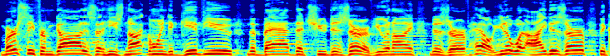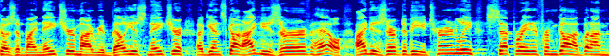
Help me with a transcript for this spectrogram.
Mercy from God is that He's not going to give you the bad that you deserve. You and I deserve hell. You know what I deserve because of my nature, my rebellious nature against God? I deserve hell. I deserve to be eternally separated from God. But I'm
